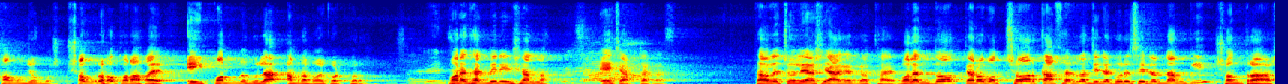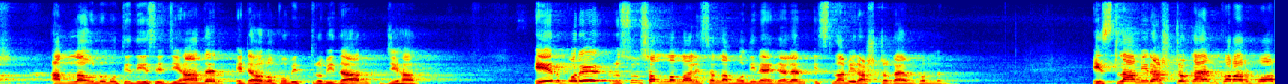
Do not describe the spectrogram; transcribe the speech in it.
সংযোগ, সংগ্রহ করা হয়, এই পণ্যগুলা আমরা বয়কট করব। মনে থাকবেন ইনশাল্লাহ এই চারটা কাজ। তাহলে চলে আসি আগের কথায়। বলেন তো, তেরো বছর কাফেররা যেটা করেছে, এটার নাম কি? সন্ত্রাস। আল্লাহ অনুমতি দিয়েছে জিহাদের, এটা হলো পবিত্র বিধান, জিহাদ। এরপরে রসুল সাল্লাহ আলি সাল্লাম মদিনায় গেলেন, ইসলামী রাষ্ট্র কায়েম করলেন। ইসলামী রাষ্ট্র কায়েম করার পর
